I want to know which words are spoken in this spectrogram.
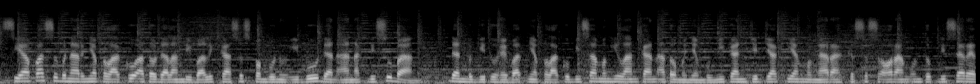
Siapa sebenarnya pelaku atau dalang dibalik kasus pembunuh ibu dan anak di Subang, dan begitu hebatnya pelaku bisa menghilangkan atau menyembunyikan jejak yang mengarah ke seseorang untuk diseret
